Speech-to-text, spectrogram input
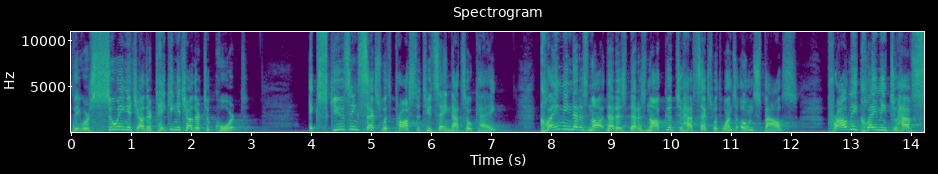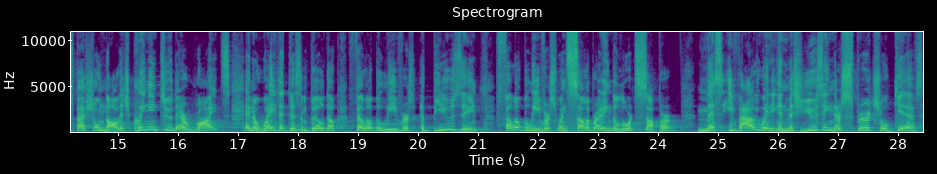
They were suing each other, taking each other to court, excusing sex with prostitutes, saying that's okay, claiming that is not, that is, that is not good to have sex with one's own spouse, proudly claiming to have special knowledge, clinging to their rights in a way that doesn't build up fellow believers, abusing fellow believers when celebrating the Lord's Supper, misevaluating and misusing their spiritual gifts,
